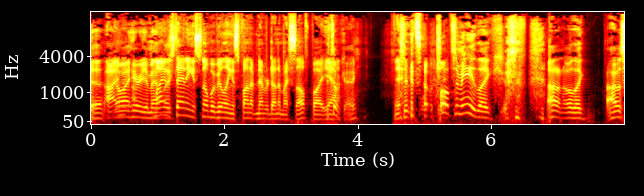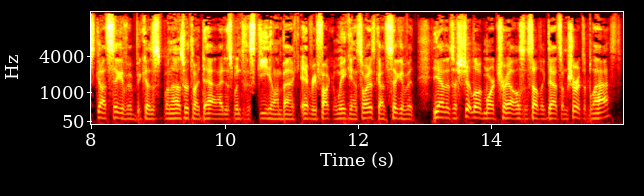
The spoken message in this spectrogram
Yeah. No, I hear you, man. My Like- understanding is snowmobiling is fun. I've never done it myself, but yeah. it's okay it's okay. Well, to me, like, I don't know, like, I was got sick of it because when I was with my dad, I just went to the ski hill and back every fucking weekend. So I just got sick of it. Yeah, there's a shitload more trails and stuff like that, so I'm sure it's a blast.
